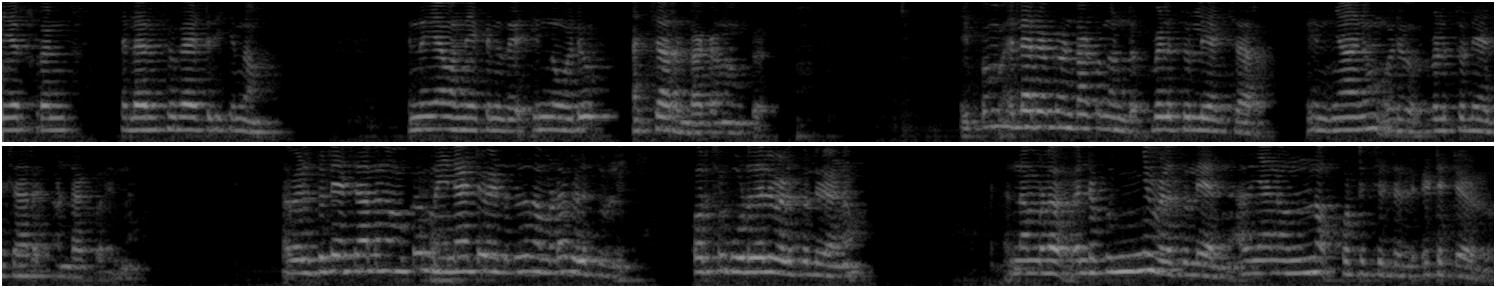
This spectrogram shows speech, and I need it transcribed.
ഡിയർ ഫ്രണ്ട്സ് എല്ലാവരും സുഖമായിട്ടിരിക്കുന്നോ ഇന്ന് ഞാൻ വന്നേക്കുന്നത് ഇന്ന് ഒരു അച്ചാർ ഉണ്ടാക്കാം നമുക്ക്. ഇപ്പം എല്ലാവരും ഒക്കെ ഉണ്ടാക്കുന്നുണ്ട്. വെളുത്തുള്ളി അച്ചാർ. ഞാനും ഒരു വെളുത്തുള്ളി അച്ചാർ ഉണ്ടാക്കുമായിരുന്നു വെളുത്തുള്ളി അച്ചാറിന് നമുക്ക് മെയിനായിട്ട് വേണ്ടത് നമ്മുടെ വെളുത്തുള്ളി. കുറച്ച് കൂടുതൽ വെളുത്തുള്ളി വേണം. നമ്മൾ എന്റെ കുഞ്ഞു വെളുത്തുള്ളിയായിരുന്നു അത് ഞാൻ ഒന്ന് പൊട്ടിച്ചിട്ട് ഇട്ടിട്ടേ ഉള്ളൂ.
